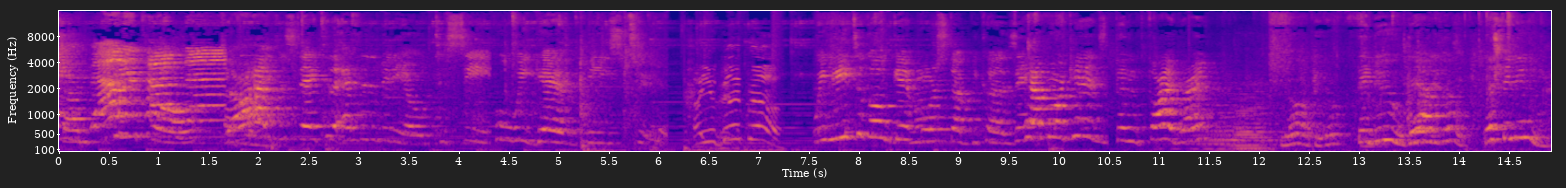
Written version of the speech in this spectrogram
some people. Valentine's Y'all have to stay to the end of the video to see who we give these to. Are you good, bro? We need to go get more stuff because they have more kids than five, right? No, they don't. They do. They have. Yes, they do.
